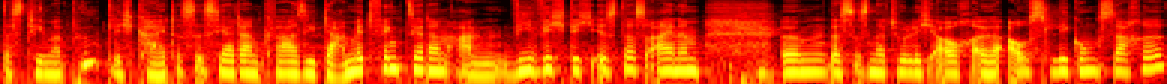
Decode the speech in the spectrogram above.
das Thema Pünktlichkeit, das ist ja dann quasi, damit fängt es ja dann an. Wie wichtig ist das einem? Ähm, das ist natürlich auch äh, Auslegungssache.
